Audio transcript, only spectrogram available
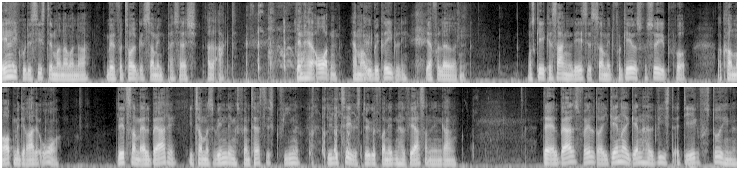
Endelig kunne det sidste Manamana vel fortolkes som en passage al akt. Den her orden er mig ubegribelig. Jeg forlader den. Måske kan sangen læses som et forgæves forsøg på at komme op med de rette ord. Lidt som Alberte i Thomas Windings fantastisk fine lille tv-stykke fra 1970'erne engang. Da Albertes forældre igen og igen havde vist, at de ikke forstod hende,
